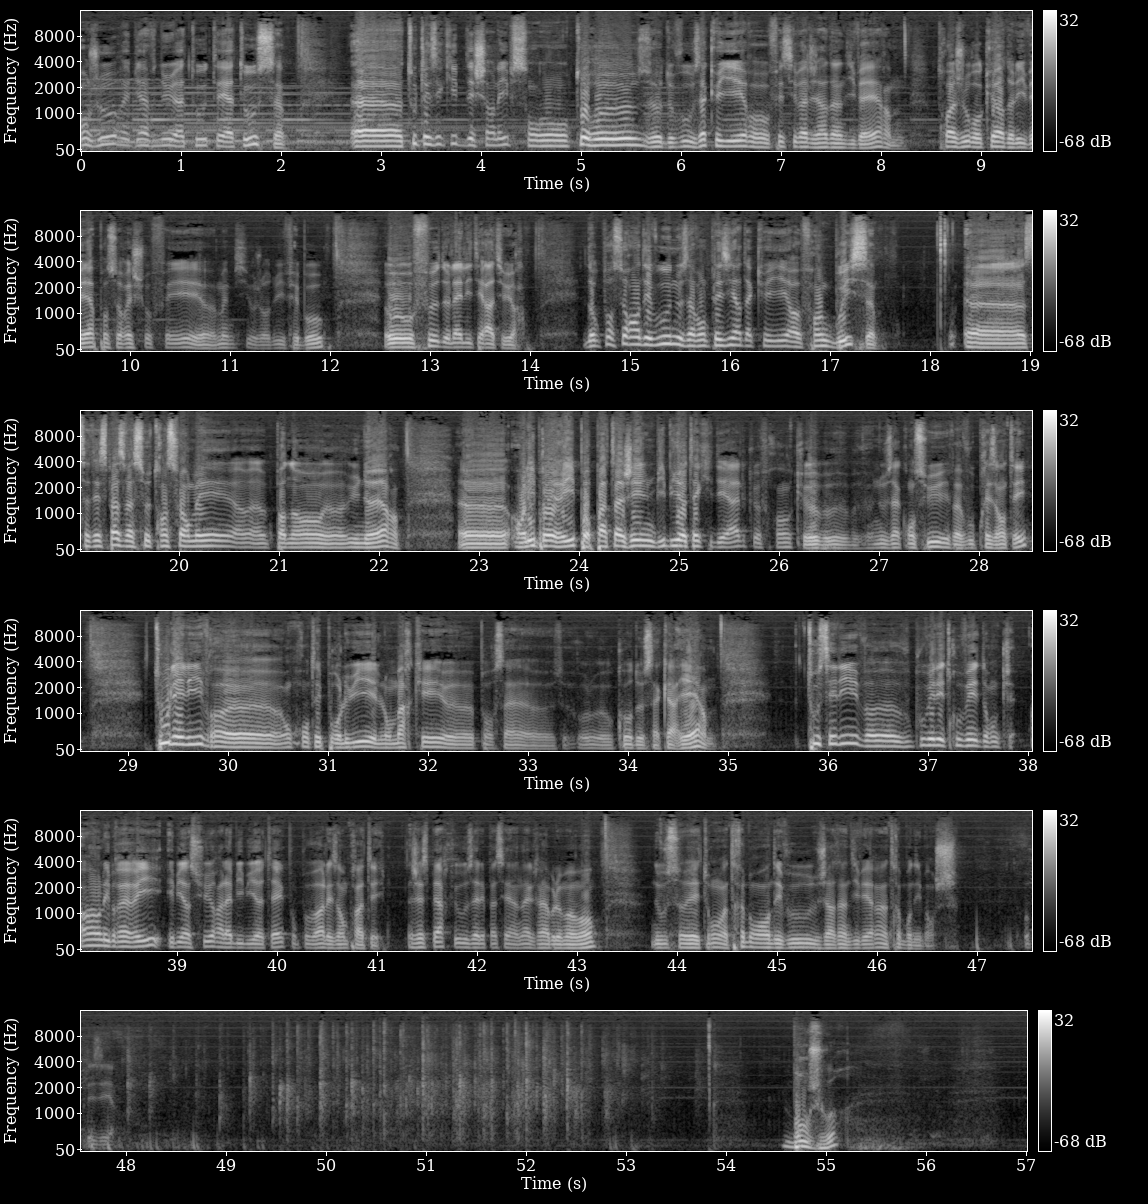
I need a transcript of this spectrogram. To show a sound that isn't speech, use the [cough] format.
Bonjour et bienvenue à toutes et à tous. Euh, toutes les équipes des Champs Libres sont heureuses de vous accueillir au Festival Jardin d'hiver. Trois jours au cœur de l'hiver pour se réchauffer, euh, même si aujourd'hui il fait beau, au feu de la littérature. Donc pour ce rendez-vous, nous avons le plaisir d'accueillir Franck Bouis. Euh, cet espace va se transformer pendant une heure en librairie pour partager une bibliothèque idéale que Franck nous a conçue et va vous présenter. Tous les livres euh, ont compté pour lui et l'ont marqué euh, euh, au cours de sa carrière. Tous ces livres, vous pouvez les trouver donc en librairie et bien sûr à la bibliothèque pour pouvoir les emprunter. J'espère que vous allez passer un agréable moment. Nous vous souhaitons un très bon rendez-vous Jardin d'hiver un très bon dimanche. Au plaisir. Bonjour.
